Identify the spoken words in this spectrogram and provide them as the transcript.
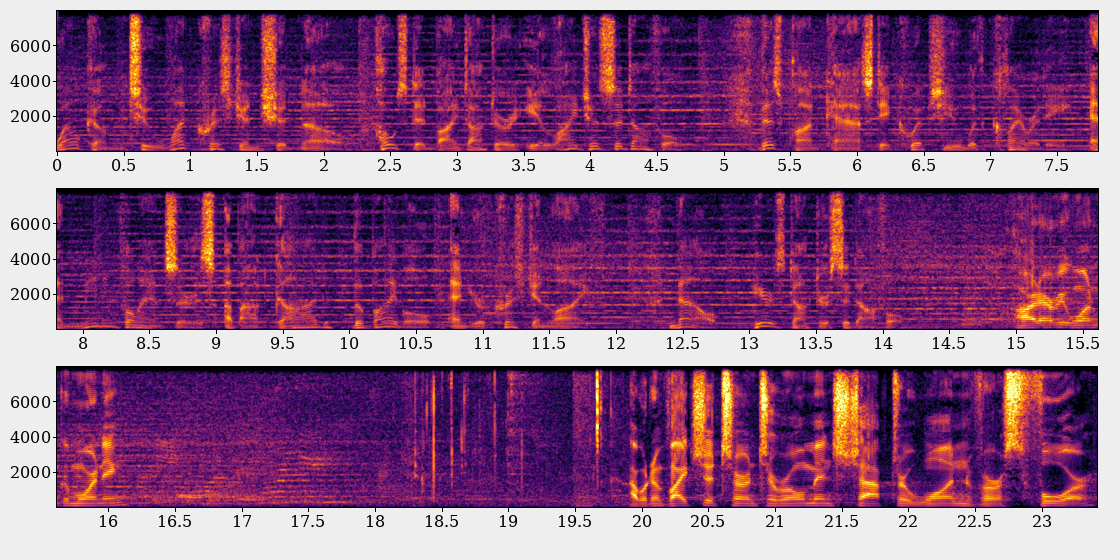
Welcome to What Christians Should Know, hosted by Dr. Elijah Sadafel. This podcast equips you with clarity and meaningful answers about God, the Bible, and your Christian life. Now, here's Dr. Sadafel. All right, everyone, good morning. I would invite you to turn to Romans chapter 1, verse 4,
